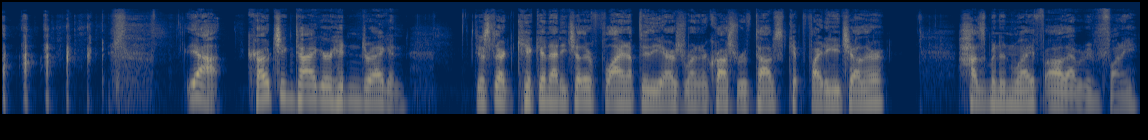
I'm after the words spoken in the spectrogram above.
yeah, crouching tiger, hidden dragon. Just start kicking at each other, flying up through the airs, running across rooftops, kept fighting each other. Husband and wife. Oh, that would have been funny.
